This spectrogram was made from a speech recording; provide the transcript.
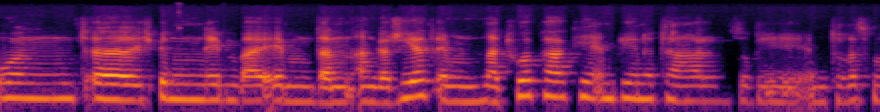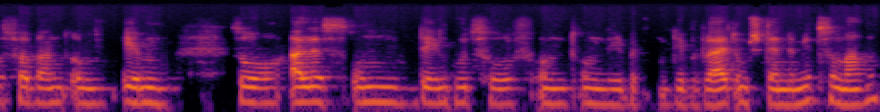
Und äh, ich bin nebenbei eben dann engagiert im Naturpark hier im Pienetal sowie im Tourismusverband, um eben so alles um den Gutshof und um die, Be die Begleitumstände mitzumachen.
